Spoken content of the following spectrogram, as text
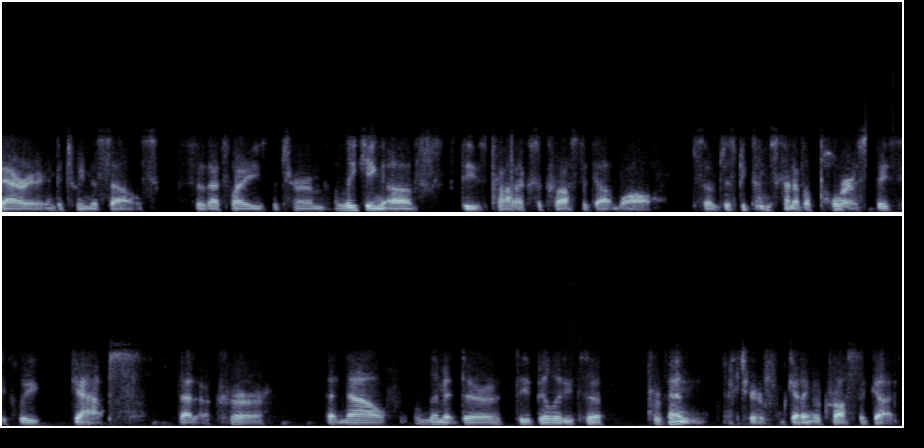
barrier in between the cells. So that's why I use the term leaking of these products across the gut wall. So it just becomes kind of a porous, basically gaps that occur that now limit their the ability to prevent bacteria from getting across the gut.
